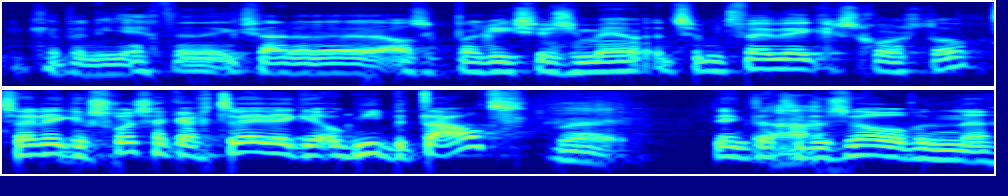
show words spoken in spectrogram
ik heb er niet echt, ik zou er, als ik Paris Saint-Germain, het is hem twee weken geschorst, toch? Twee weken geschorst, hij krijgt twee weken ook niet betaald. Nee. Ik denk dat ja. hij dus wel op een...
